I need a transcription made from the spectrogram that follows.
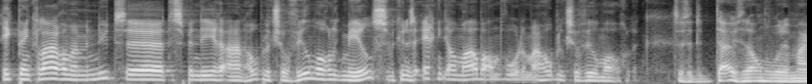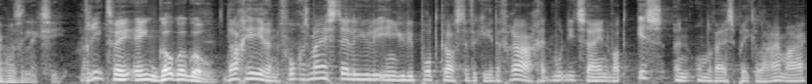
Ik ben klaar om een minuut eh, te spenderen aan hopelijk zoveel mogelijk mails. We kunnen ze echt niet allemaal beantwoorden, maar hopelijk zoveel mogelijk. Tussen de duizenden antwoorden maken we een selectie. 3, 2, 1, go, go, go. Dag heren, volgens mij stellen jullie in jullie podcast de verkeerde vraag. Het moet niet zijn wat is een onderwijsprikkelaar, maar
